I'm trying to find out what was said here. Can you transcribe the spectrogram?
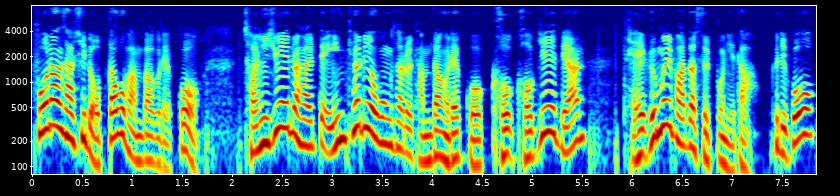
후원한 사실이 없다고 반박을 했고 전시회를 할 때 인테리어 공사를 담당을 했고 거, 거기에 대한 대금을 받았을 뿐이다. 그리고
